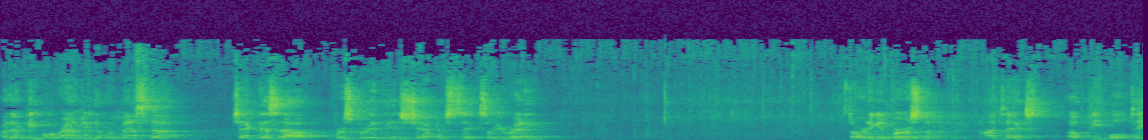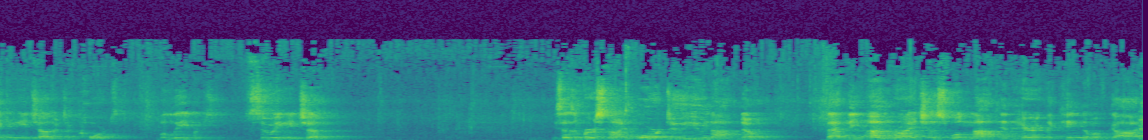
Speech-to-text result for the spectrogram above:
Are there people around you that were messed up? Check this out 1 Corinthians chapter 6. Are you ready? Starting in verse 9. In the context of people taking each other to court, believers suing each other. He says in verse 9, Or do you not know that the unrighteous will not inherit the kingdom of God?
